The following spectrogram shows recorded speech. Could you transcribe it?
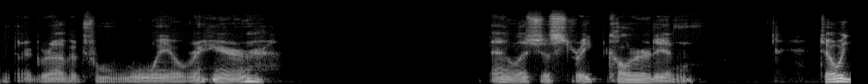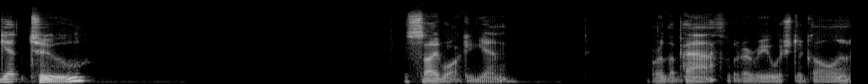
I'm going to grab it from way over here. And let's just straight color it in till we get to the sidewalk again, or the path, whatever you wish to call it.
